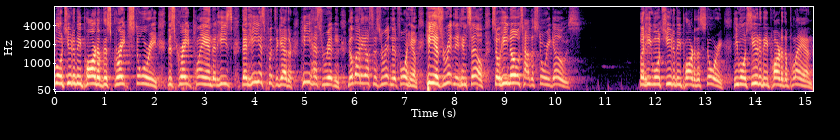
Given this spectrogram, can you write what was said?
wants you to be part of this great story, this great plan that he's that he has put together. He has written. Nobody else has written it for him. He has written it himself. So he knows how the story goes. But he wants you to be part of the story. He wants you to be part of the plan.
